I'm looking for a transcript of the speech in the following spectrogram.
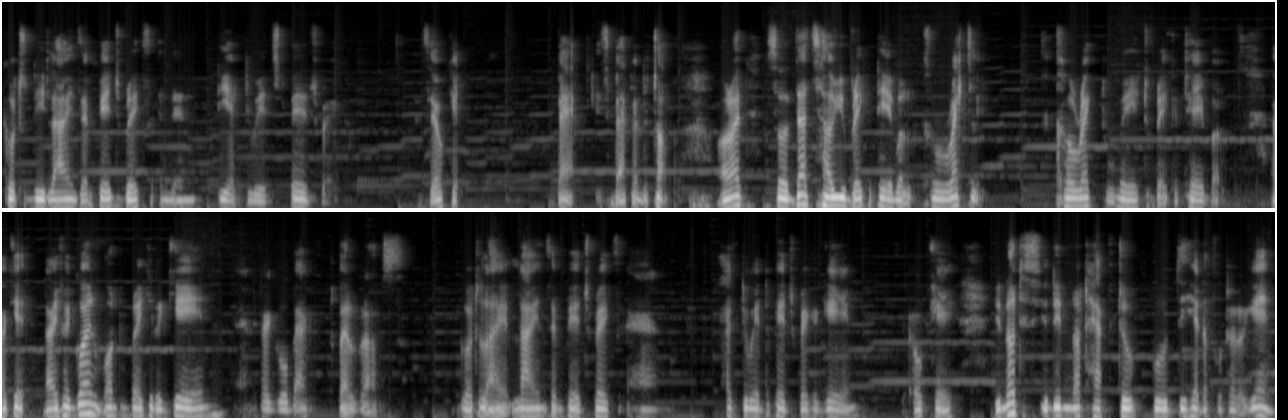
go to the lines and page breaks and then deactivate page break. And say okay back it's back at the top. All right so that's how you break a table correctly. The correct way to break a table. Okay now if I go and want to break it again and if I go back to paragraphs go to line, lines and page breaks and activate the page break again okay you notice you did not have to put the header footer again.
